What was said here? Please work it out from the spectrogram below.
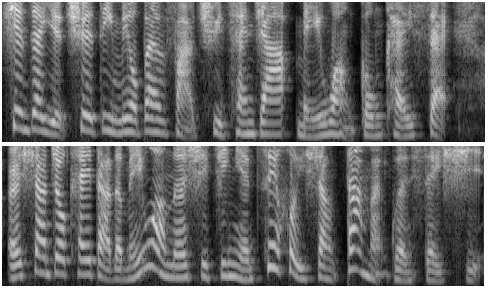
现在也确定没有办法去参加美网公开赛。而下周开打的美网呢，是今年最后一项大满贯赛事。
